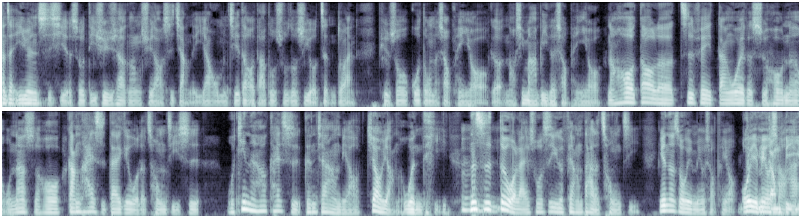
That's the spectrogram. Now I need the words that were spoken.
那在医院实习的时候，的确就像刚刚徐老师讲的一样，我们接到的大多数都是有诊断，比如说过动的小朋友、个脑性麻痹的小朋友。然后到了自费单位的时候呢，我那时候刚开始带给我的冲击是，我竟然要开始跟家长聊教养的问题，那是对我来说是一个非常大的冲击，因为那时候我也没有小朋友，我也没有小孩，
